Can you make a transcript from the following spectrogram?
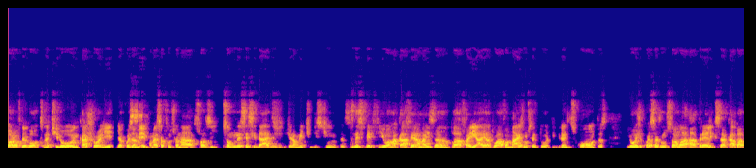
out of the box, né? Tirou, encaixou ali e a coisa meio começa a funcionar sozinha. São necessidades geralmente distintas. Nesse perfil, a McAfee era mais ampla, a FireEye atuava mais no setor de grandes contas, e hoje, com essa junção, a, a Trellix acaba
